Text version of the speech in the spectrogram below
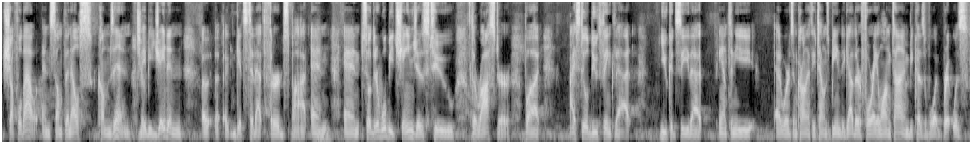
shuffled out and something else comes in. Sure. Maybe Jaden uh, uh, gets to that third spot, and mm-hmm. and so there will be changes to the roster, but I still do think that you could see that Anthony Edwards and Karl Anthony Towns being together for a long time because of what Britt was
